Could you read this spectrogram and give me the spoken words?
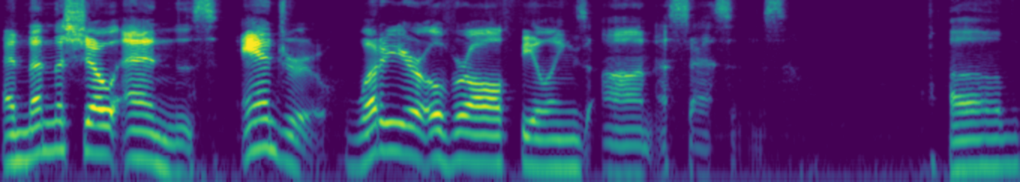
And then the show ends. Andrew, what are your overall feelings on Assassins? Um,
